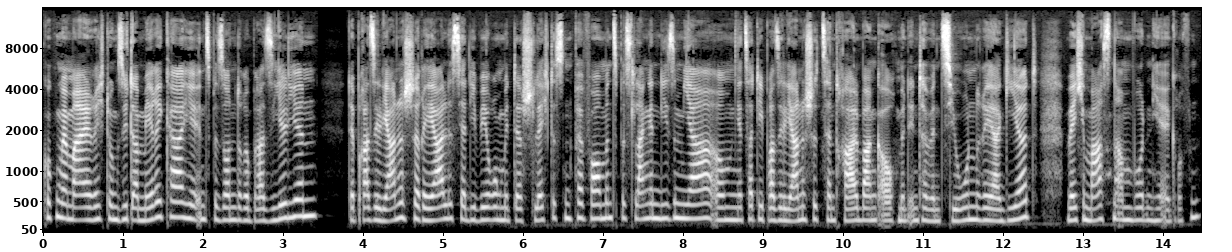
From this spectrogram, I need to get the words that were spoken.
Gucken wir mal Richtung Südamerika, hier insbesondere Brasilien. Der brasilianische Real ist ja die Währung mit der schlechtesten Performance bislang in diesem Jahr. Ähm, jetzt hat die brasilianische Zentralbank auch mit Interventionen reagiert. Welche Maßnahmen wurden hier ergriffen?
